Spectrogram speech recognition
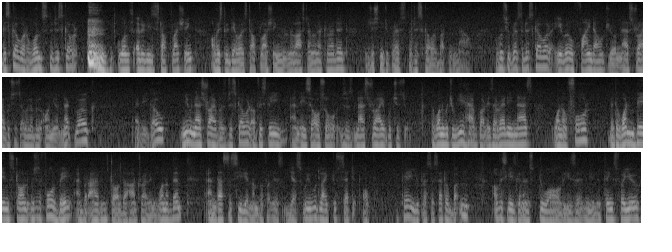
discover once the discover once LEDs stop flashing obviously they will stop flashing the last time I tried it you just need to press the discover button now. Once you press the discover it will find out your NAS drive which is available on your network. There we go. New NAS drive was discovered obviously and is also this NAS drive which is the one which we have got is a ReadyNAS 104 with a one bay installed which is a four bay and but I have installed the hard drive in one of them and that's the serial number for this. Yes we would like to set it up. Okay you press the setup button. Obviously he's gonna do all these uh, new things for you.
